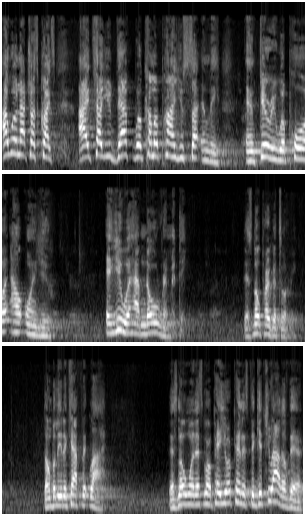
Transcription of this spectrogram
I will not trust Christ, I tell you, death will come upon you suddenly, and fury will pour out on you, and you will have no remedy. There's no purgatory. Don't believe the Catholic lie. There's no one that's going to pay your penance to get you out of there.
